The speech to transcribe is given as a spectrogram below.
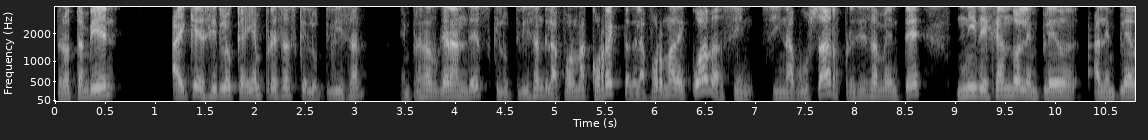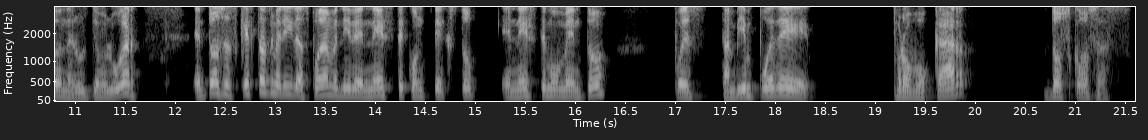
Pero también hay que decirlo que hay empresas que lo utilizan, empresas grandes que lo utilizan de la forma correcta, de la forma adecuada, sin, sin abusar precisamente, ni dejando al, al empleado en el último lugar. Entonces, que estas medidas puedan venir en este contexto, en este momento, pues también puede provocar dos cosas.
